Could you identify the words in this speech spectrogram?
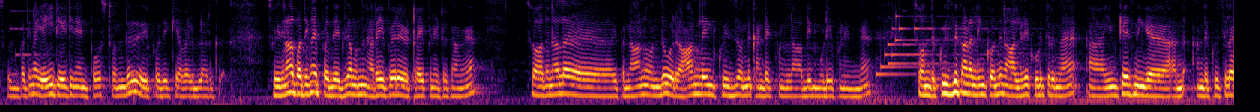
ஸோ பார்த்தீங்கன்னா எயிட் எயிட்டி நைன் போஸ்ட் வந்து இப்போதைக்கு அவைலபிளாக இருக்குது ஸோ இதனால் பார்த்தீங்கன்னா இப்போ இந்த எக்ஸாம் வந்து நிறைய பேர் ட்ரை இருக்காங்க. ஸோ அதனால் இப்போ நானும் வந்து ஒரு ஆன்லைன் குவிஸ் வந்து கண்டக்ட் பண்ணலாம் அப்படின்னு முடிவு பண்ணியிருந்தேன். ஸோ அந்த குவிஸுக்கான லிங்க் வந்து நான் ஆல்ரெடி கொடுத்துருந்தேன். இன்கேஸ் நீங்கள் அந்த அந்த குவிஸில்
